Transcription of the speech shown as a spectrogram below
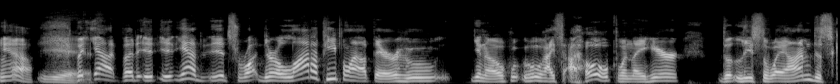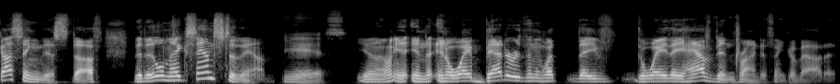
yeah. Yeah. But yeah, but it, it yeah, it's right. There are a lot of people out there who, you know, who, who I, I hope when they hear the, at least the way I'm discussing this stuff, that it'll make sense to them, Yes. you know, in, in, in a way better than what they've, the way they have been trying to think about it.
